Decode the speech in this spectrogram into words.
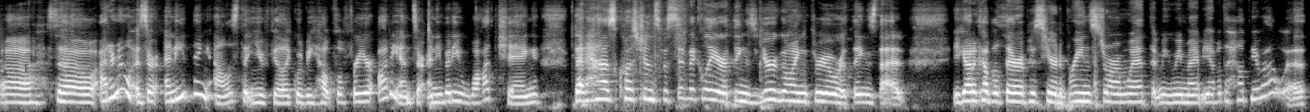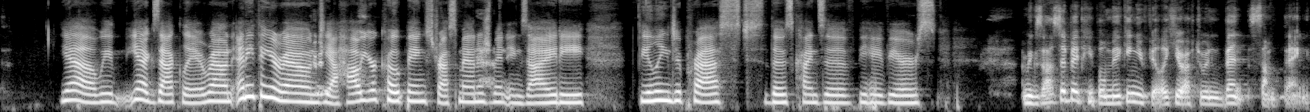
Uh, so I don't know. Is there anything else that you feel like would be helpful for your audience or anybody watching that has questions specifically or things you're going through or things that you got a couple therapists here to brainstorm with that we we might be able to help you out with? Yeah, we yeah, exactly. Around anything around yeah, how you're coping, stress management, anxiety, feeling depressed, those kinds of behaviors. I'm exhausted by people making you feel like you have to invent something.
